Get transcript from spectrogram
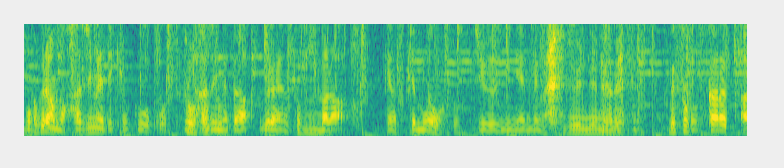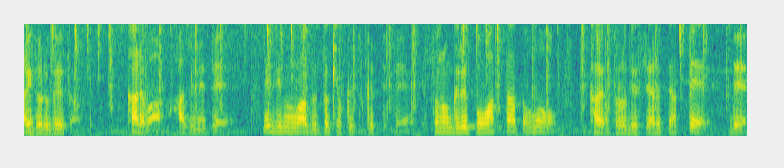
僕らも初めて曲をこう作り始めたぐらいの時からやってもう12年目ぐらいです。12年目ぐらいです。ねでそこからアイドルグループなんですよ。彼は始めてで自分はずっと曲作っててそのグループ終わった後も彼がプロデュースやるってなってで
